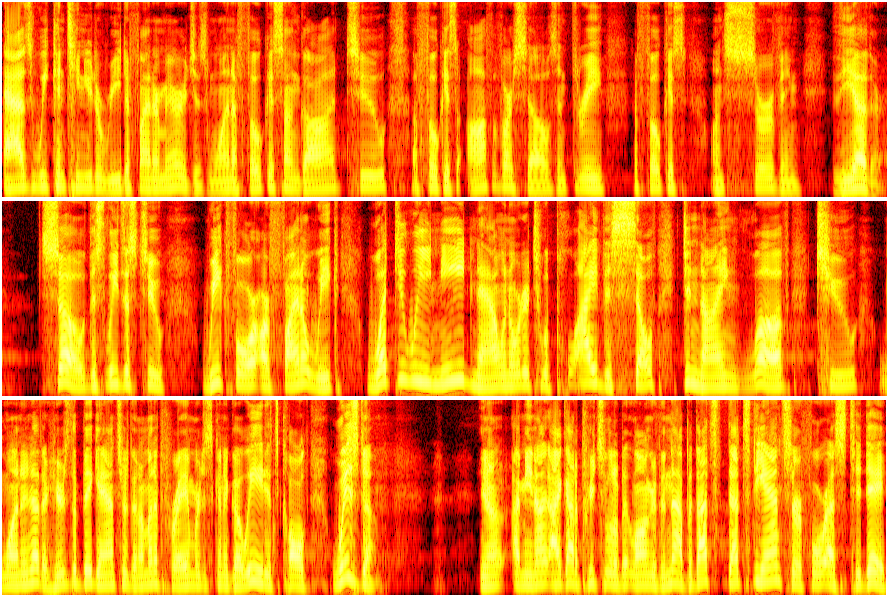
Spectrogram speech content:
as we continue to redefine our marriages one, a focus on God, two, a focus off of ourselves, and three, a focus on serving the other. So this leads us to week four, our final week, what do we need now in order to apply this self denying love to one another? Here's the big answer that I'm going to pray and we're just going to go eat. It's called wisdom. You know, I mean, I, I got to preach a little bit longer than that, but that's, that's the answer for us today.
